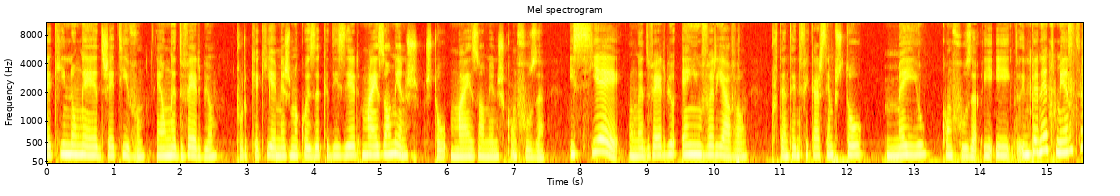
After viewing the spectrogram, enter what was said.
aqui não é adjetivo, é um advérbio, porque aqui é a mesma coisa que dizer mais ou menos. Estou mais ou menos confusa. E se é um advérbio, é invariável. Portanto, tem de ficar sempre estou meio confusa. E, e independentemente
